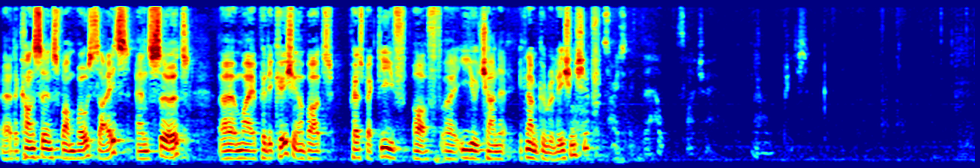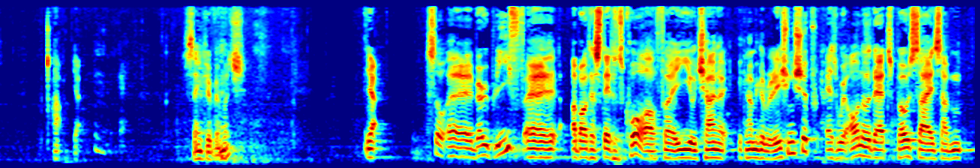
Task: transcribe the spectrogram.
the concerns from both sides. And third, uh, my predication about perspective of uh, EU-China economic relationship. Sorry, the help slideshow, um, please. Ah, yeah. Thank you very much. Yeah. So, uh, very brief uh, about the status quo of uh, EU-China economic relationship. As we all know that both sides are m-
